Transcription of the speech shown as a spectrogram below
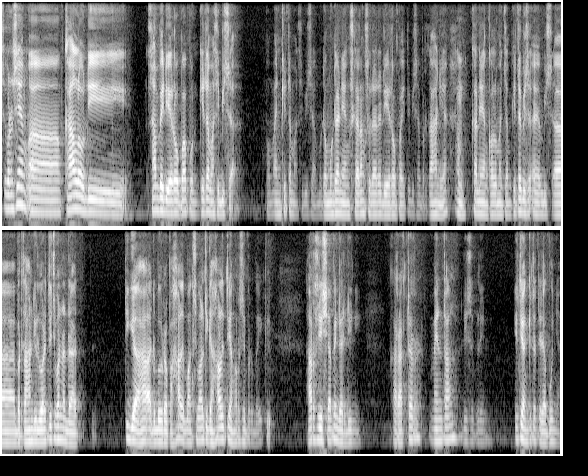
Sebenarnya yang eh, kalau di sampai di Eropa pun kita masih bisa. Pemain kita masih bisa. Mudah-mudahan yang sekarang sudah ada di Eropa itu bisa bertahan ya. Karena yang kalau macam kita bisa eh, bisa bertahan di luar itu cuma ada tiga hal, ada beberapa hal maksimal tiga hal itu yang harus diperbaiki. Harus disiapin dari dini. Karakter, mental, disiplin. Itu yang kita tidak punya.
